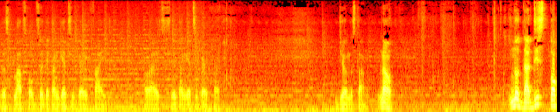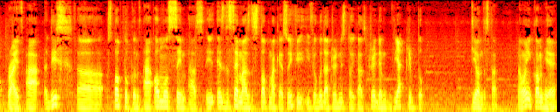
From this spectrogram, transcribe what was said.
this platform so they can get you verified. All right so you can get it verified. Do you understand? Now note that this stock price are these uh, stock tokens are almost same as it's the same as the stock market. So if you if you're good at trading stock you can trade them via crypto. Do you understand? Now when you come here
